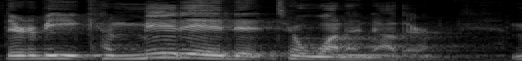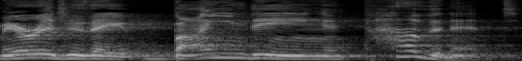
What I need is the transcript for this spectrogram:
They're to be committed to one another. Marriage is a binding covenant,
